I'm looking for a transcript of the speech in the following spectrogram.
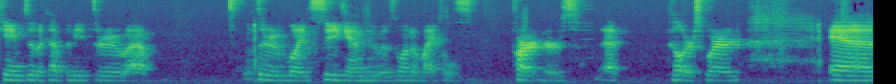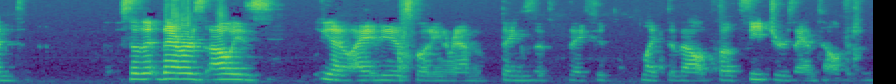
came to the company through uh, through Lloyd Segan, who was one of Michael's partners at Piller Squared, and so that there was always you know ideas floating around of things that they could like develop both features and television.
